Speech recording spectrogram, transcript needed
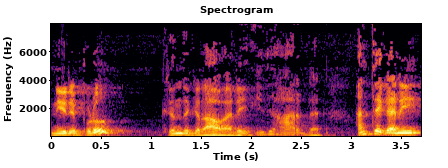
నీరెప్పుడు క్రిందకి రావాలి. ఇది ఆర్డర్. అంతేగాని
